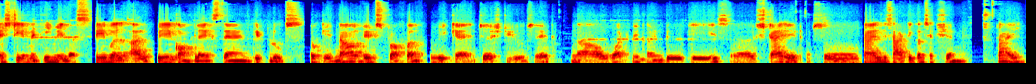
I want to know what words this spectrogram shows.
HTML emailers. Table are way complex than it looks. Okay, now it's proper. We can just use it. Now what we can do is uh, style it. So style this article section. Style,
